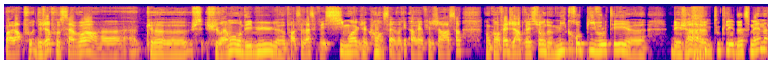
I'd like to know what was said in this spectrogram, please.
Bah alors, faut, déjà, faut savoir euh, que euh, je, suis vraiment au début. Euh, enfin, là, ça fait six mois que j'ai commencé à, réfléchir à ça. Donc, en fait, j'ai l'impression de micro-pivoter déjà toutes les deux semaines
